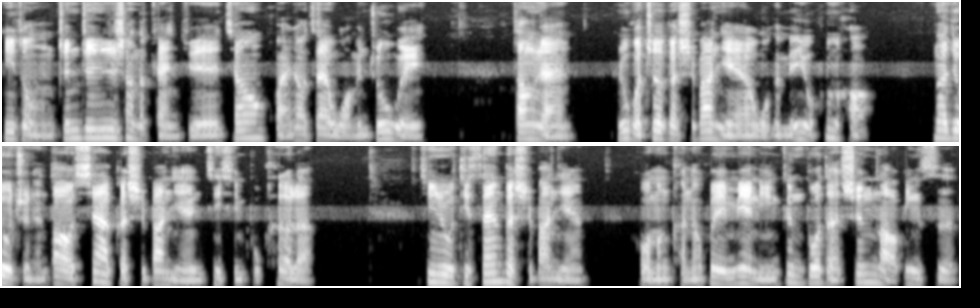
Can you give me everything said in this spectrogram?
一种蒸蒸日上的感觉将环绕在我们周围。当然，如果这个十八年我们没有混好，那就只能到下个十八年进行补课了。进入第三个十八年。我们可能会面临更多的生老病死，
